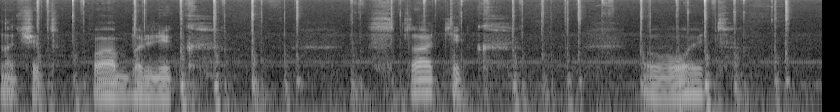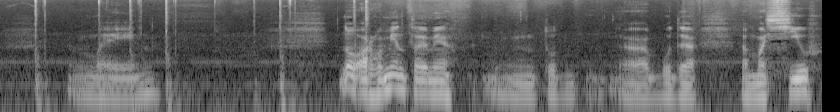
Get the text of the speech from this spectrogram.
Значить, public static void main. Ну, аргументами тут е, буде масив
